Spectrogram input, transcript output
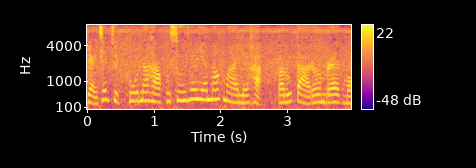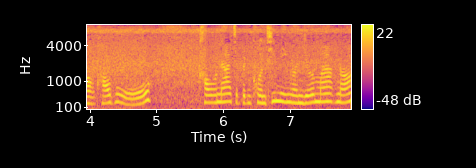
อย่างเช่นจุดพุนะคะเขาซื้อเยอะแยะมากมายเลยค่ะปารุตาเริ่มแรกมองเขาโหเขาน่าจะเป็นคนที่มีเงินเยอะมากเนาะ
